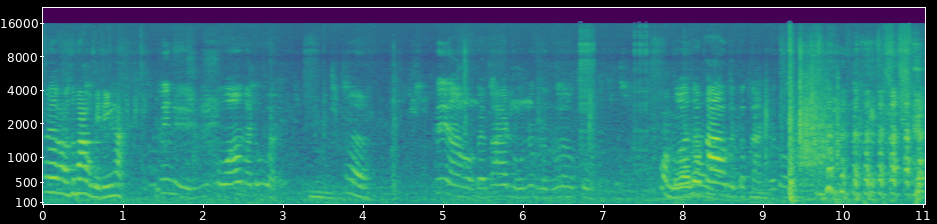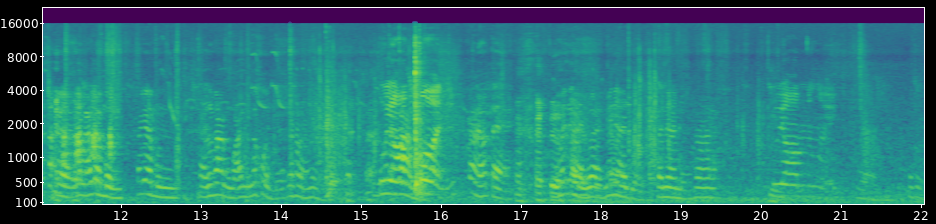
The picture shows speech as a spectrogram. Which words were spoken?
เออเอาเสื้อผ้ากูไปทิ้งอะไม่ดีกูเอามาด้วยอืมเออ ไม่เอาไปบ้านนู้นน่ะมึงเลิกกู ผมกูรู้เอาว่าเสื้อผ้าไปประกันไว้ก่อนเออแล้วแต่มึงถ้าเกิดมึงเอาเสื้อผ้ากูไว้มึงก็ขนเยอะก็เท่านั้นเองกูยอมก่อนก็แล้วแต่กูไม่เหนื่อยด้วยไม่เหนื่อยเดี๋ยวแต่เหนื่อยหนึ่งเท่านั้นแหละกูยอมเหนื่อยเออก็ถูก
